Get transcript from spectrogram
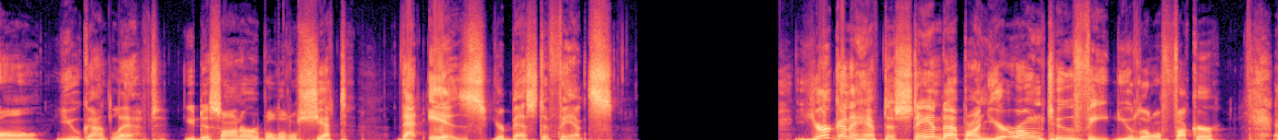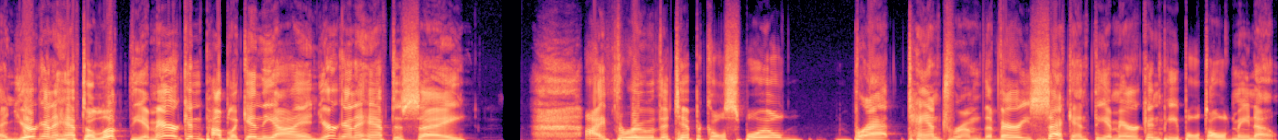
all you got left, you dishonorable little shit. That is your best defense. You're going to have to stand up on your own two feet, you little fucker. And you're going to have to look the American public in the eye and you're going to have to say, I threw the typical spoiled brat tantrum the very second the American people told me no.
